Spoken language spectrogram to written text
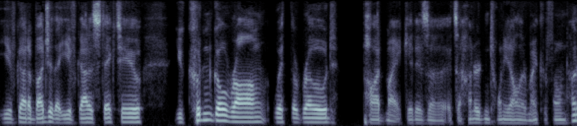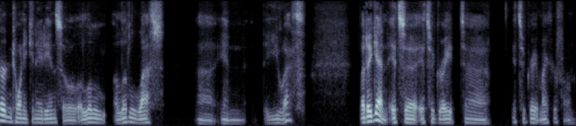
you've got a budget that you've got to stick to. You couldn't go wrong with the Rode pod mic. It is a it's a hundred and twenty dollar microphone, hundred and twenty Canadian, so a little a little less uh, in the U.S. But again, it's a it's a great uh, it's a great microphone.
